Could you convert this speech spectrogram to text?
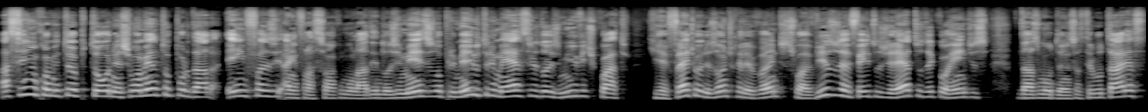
Assim, o comitê optou, neste momento, por dar ênfase à inflação acumulada em 12 meses no primeiro trimestre de 2024 que reflete o horizonte relevante, suaviza os efeitos diretos decorrentes das mudanças tributárias,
